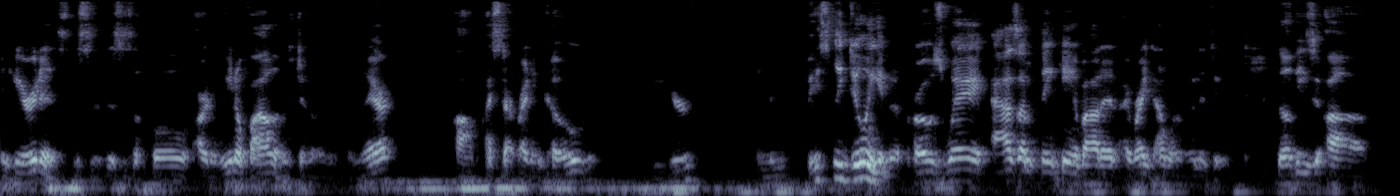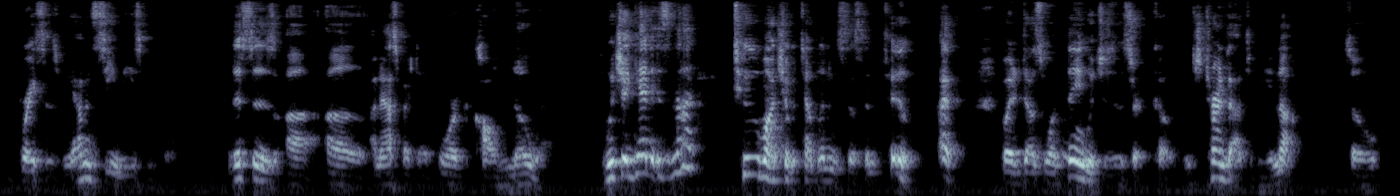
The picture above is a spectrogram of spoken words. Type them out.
and here it is. This is this is a full Arduino file that was generated from there. Um, I start writing code here and basically doing it in a prose way. As I'm thinking about it, I write down what I'm going to do. Now, these uh, braces, we haven't seen these before. This is uh, uh, an aspect of org called NoWeb, which again is not too much of a templating system, too. But it does one thing, which is insert code, which turns out to be enough. So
